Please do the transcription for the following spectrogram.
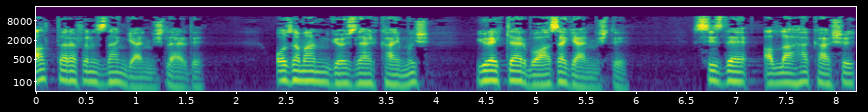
alt tarafınızdan gelmişlerdi. O zaman gözler kaymış, yürekler boğaza gelmişti. Siz de Allah'a karşı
